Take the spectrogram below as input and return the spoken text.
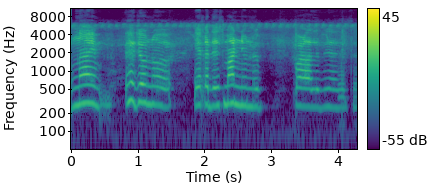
नाही काय हे जेवण एखाद्या दिवस मांडणीवर पळालं बिळालं तर.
